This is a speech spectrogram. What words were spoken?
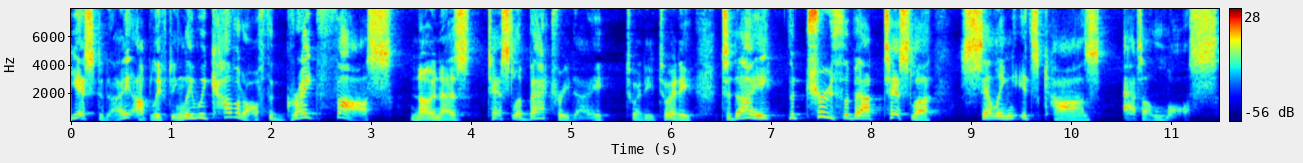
Yesterday, upliftingly, we covered off the great farce known as Tesla Battery Day 2020. Today, the truth about Tesla selling its cars at a loss.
